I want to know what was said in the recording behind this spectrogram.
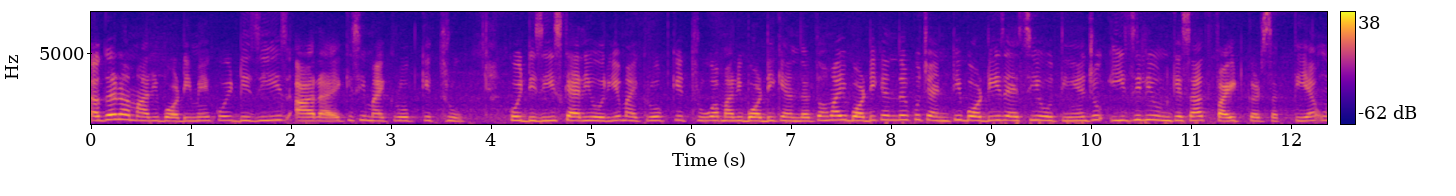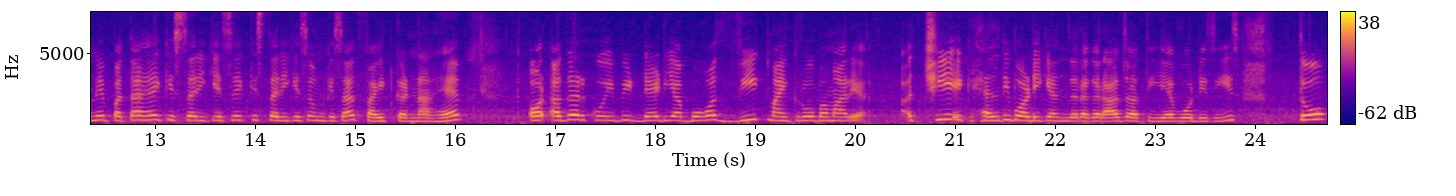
अगर हमारी बॉडी में कोई डिज़ीज़ आ रहा है किसी माइक्रोब के थ्रू कोई डिज़ीज़ कैरी हो रही है माइक्रोब के थ्रू हमारी बॉडी के अंदर तो हमारी बॉडी के अंदर कुछ एंटीबॉडीज़ ऐसी होती हैं जो ईज़िली उनके साथ फ़ाइट कर सकती है उन्हें पता है किस तरीके से किस तरीके से उनके साथ फ़ाइट करना है और अगर कोई भी डेड या बहुत वीक माइक्रोब हमारे अच्छी एक हेल्दी बॉडी के अंदर अगर आ जाती है वो डिज़ीज़ तो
